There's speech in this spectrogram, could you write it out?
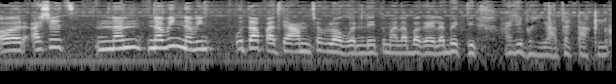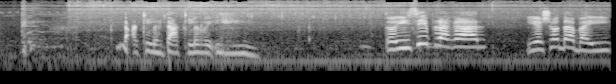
और असेच नन नवीन नवीन उतापात्या आमच्या ब्लॉगमध्ये तुम्हाला बघायला भेटतील. अरे भाई आता टाकलं. टाकलं टाकलं बाई. तो इसी प्रकार यशोदाबाई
